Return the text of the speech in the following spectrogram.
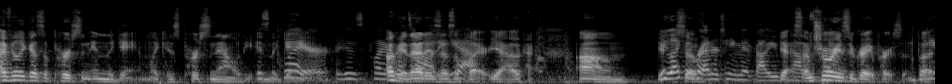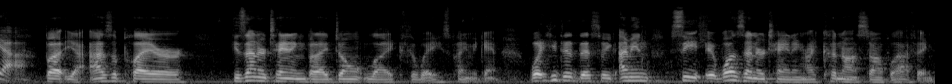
I feel like as a person in the game, like his personality His in the player, his player. game. Okay, that is as a yeah. player. Yeah. Okay. Um, yeah, you like so, him for entertainment value. But Yes, I'm sure player. he's a great person, but Yeah. but yeah, as a player, he's entertaining, but I don't like the way he's playing the game. What he did this week, I mean, see, it was entertaining. I could not stop laughing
